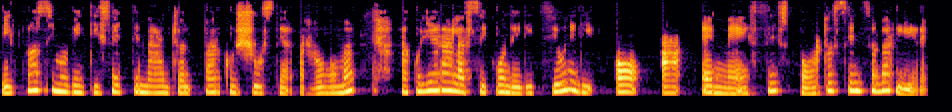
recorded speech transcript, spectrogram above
Il prossimo 27 maggio al Parco Schuster a Roma accoglierà la seconda edizione di OAMS Sport senza barriere,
